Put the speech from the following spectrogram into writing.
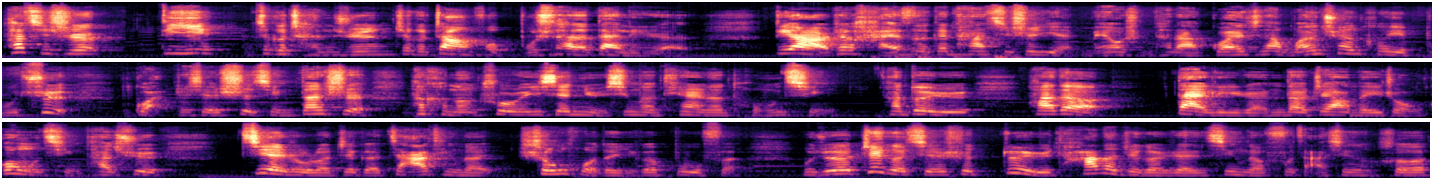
他其实第一，这个陈军这个丈夫不是他的代理人；第二，这个孩子跟他其实也没有什么太大关系，他完全可以不去管这些事情。但是他可能出于一些女性的天然的同情，他对于他的。代理人的这样的一种共情，他去介入了这个家庭的生活的一个部分，我觉得这个其实是对于他的这个人性的复杂性和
